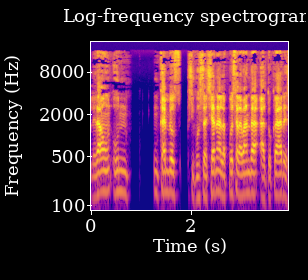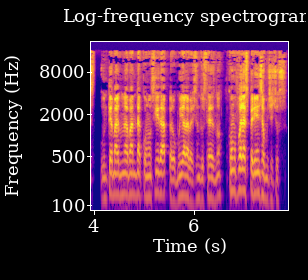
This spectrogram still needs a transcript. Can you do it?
le da un, un, un cambio circunstancial a la puesta a la banda al tocar un tema de una banda conocida, pero muy a la versión de ustedes, ¿no? ¿Cómo fue la experiencia, muchachos?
